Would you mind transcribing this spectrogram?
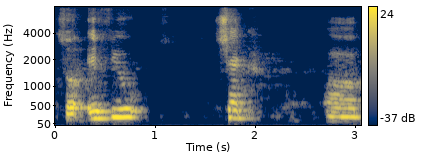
So if you check uh,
